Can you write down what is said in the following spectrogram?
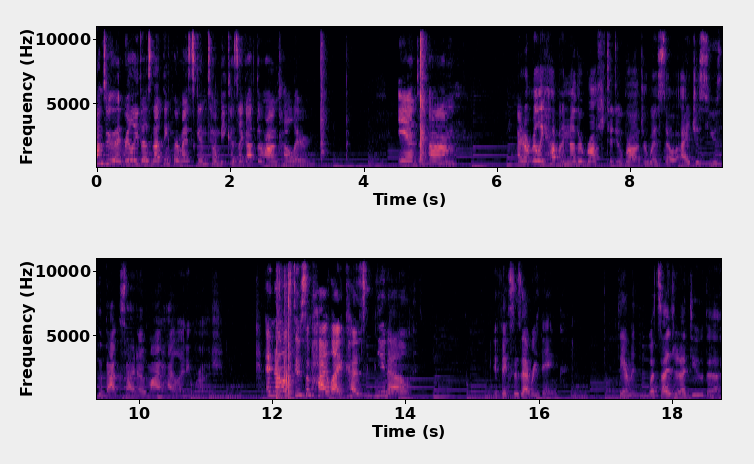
Bronzer that really does nothing for my skin tone because I got the wrong color. And um, I don't really have another brush to do bronzer with, so I just use the back side of my highlighting brush. And now let's do some highlight because, you know, it fixes everything. Damn it, what side did I do the...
